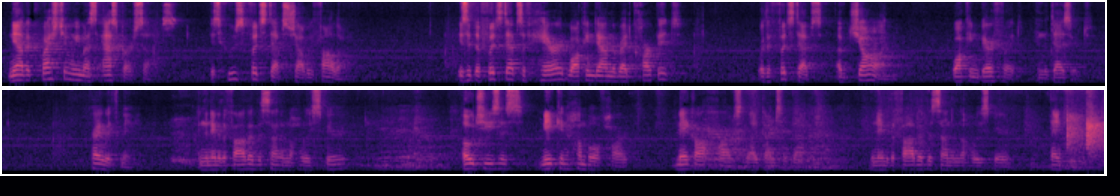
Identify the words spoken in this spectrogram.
Now, the question we must ask ourselves is whose footsteps shall we follow? Is it the footsteps of Herod walking down the red carpet? or the footsteps of John walking barefoot in the desert. Pray with me. In the name of the Father, the Son, and the Holy Spirit. O Jesus, meek and humble of heart, make our hearts like unto thine. In the name of the Father, the Son, and the Holy Spirit. Thank you.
